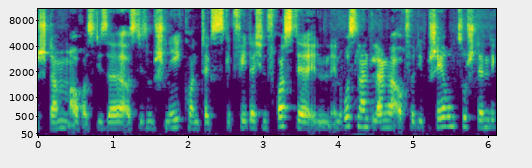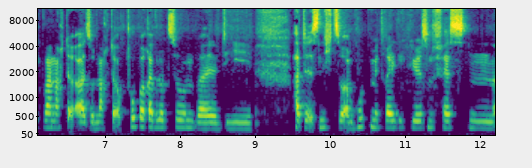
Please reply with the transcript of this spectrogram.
stammen auch aus, dieser, aus diesem Schneekontext. Es gibt Väterchen Frost, der in, in Russland lange auch für die Bescherung zuständig war, nach der, also nach der Oktoberrevolution, weil die hatte es nicht so am Hut mit religiösen Festen.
